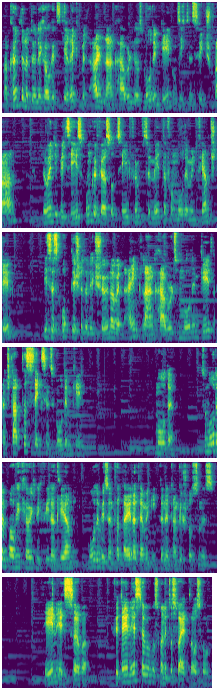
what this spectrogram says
Man könnte natürlich auch jetzt direkt mit allen LAN-Kabeln in das Modem gehen und sich den Switch sparen, nur wenn die PCs ungefähr so 10-15 Meter vom Modem entfernt stehen, ist es optisch natürlich schöner, wenn ein LAN-Kabel zum Modem geht, anstatt dass sechs ins Modem gehen. Modem. Zum Modem brauche ich glaube ich nicht viel erklären. Modem ist ein Verteiler, der mit Internet angeschlossen ist. DNS-Server. Für DNS-Server muss man etwas weiter ausholen.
